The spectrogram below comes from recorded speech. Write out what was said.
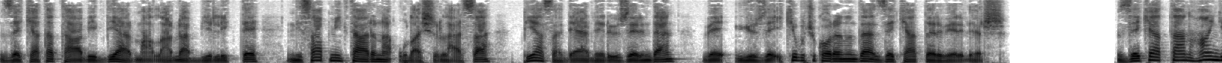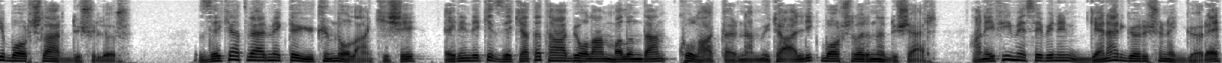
Zekata tabi diğer mallarla birlikte nisap miktarına ulaşırlarsa piyasa değerleri üzerinden ve yüzde iki buçuk oranında zekatları verilir. Zekattan hangi borçlar düşülür? Zekat vermekte yükümlü olan kişi, elindeki zekata tabi olan malından kul haklarına müteallik borçlarını düşer. Hanefi mezhebinin genel görüşüne göre,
